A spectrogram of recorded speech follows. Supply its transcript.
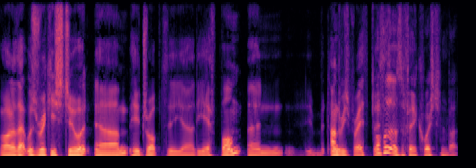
Right, that was Ricky Stewart. Um, he dropped the uh, the f bomb and under his breath. I thought that was a fair question, but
